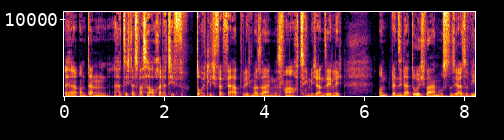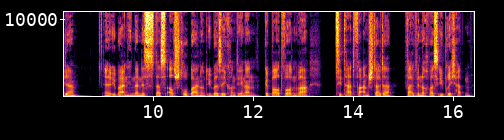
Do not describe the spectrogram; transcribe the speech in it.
Äh, und dann hat sich das Wasser auch relativ deutlich verfärbt, will ich mal sagen. Das war auch ziemlich ansehnlich. Und wenn sie da durch waren, mussten sie also wieder äh, über ein Hindernis, das aus Strohballen und Überseekontainern gebaut worden war. Zitat Veranstalter, weil wir noch was übrig hatten.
